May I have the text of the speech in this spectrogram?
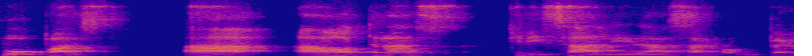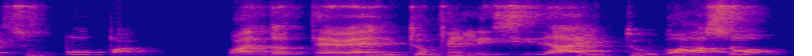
pupas, a, a otras crisálidas a romper su pupa. Cuando te ven tu felicidad y tu gozo,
